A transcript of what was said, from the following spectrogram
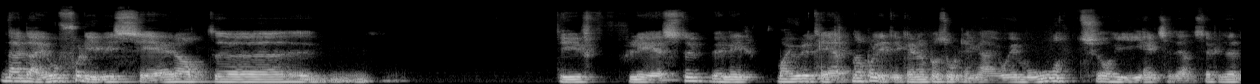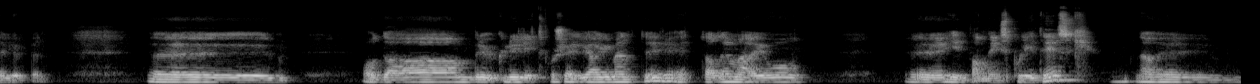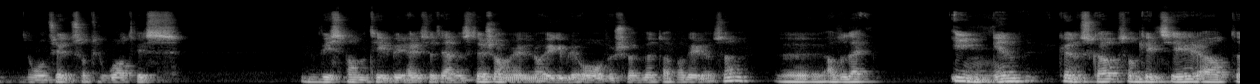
Nei, det er jo fordi vi ser at uh, de fleste, eller majoriteten av politikerne på Stortinget er jo imot å gi helsetjenester til denne gruppen. Uh, og da bruker de litt forskjellige argumenter. Et av dem er jo uh, innvandringspolitisk. Noen synes å tro at hvis hvis man tilbyr helsetjenester, så vil Norge bli oversvømmet av papirløse. Uh, altså det er ingen kunnskap som tilsier at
